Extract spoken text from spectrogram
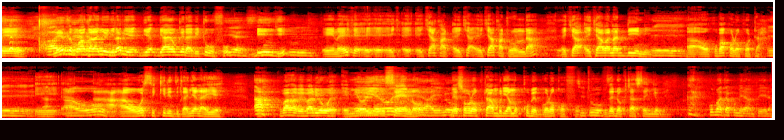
Eh, naye nze mwagala nnyo nyina byayogera bituufu Yes. bingi. Mm. eh, naye ekya- ekyaka- ekya- ekyakatonda ekya- eky'abanaddiini okubakolokota. Awo. a- a- awo wosikkiriziganya naye. Ah. kubanga be baliowo emyoyo y'ensi eno nesobola okutambulira mu kkuba eggolokofu. Nze dr senjobe kare kuma ta ku mira ampera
